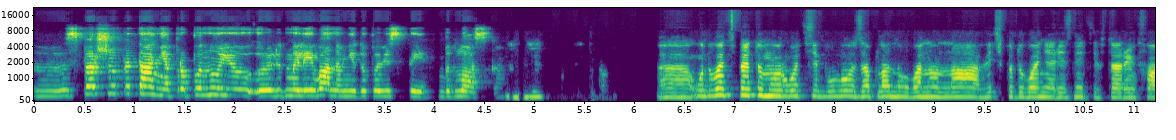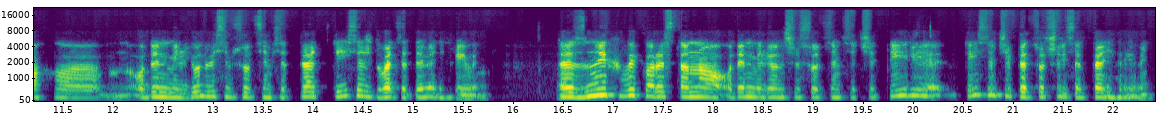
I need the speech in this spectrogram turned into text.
Е, З першого питання пропоную е, Людмилі Івановні доповісти. Будь ласка. Е, У 25-му році було заплановано на відшкодування різниці в тарифах е, 1 мільйон 875 тисяч 29 гривень. З них використано 1 мільйон 674 тисячі 565 гривень.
